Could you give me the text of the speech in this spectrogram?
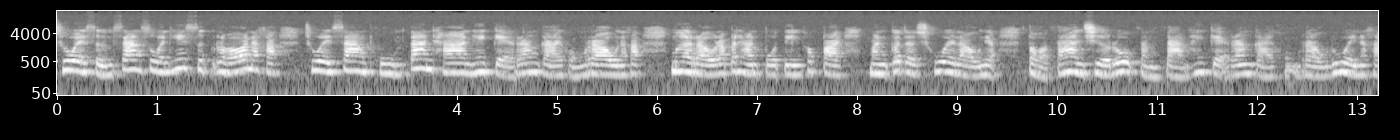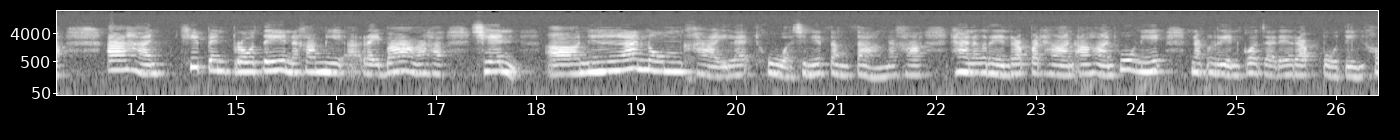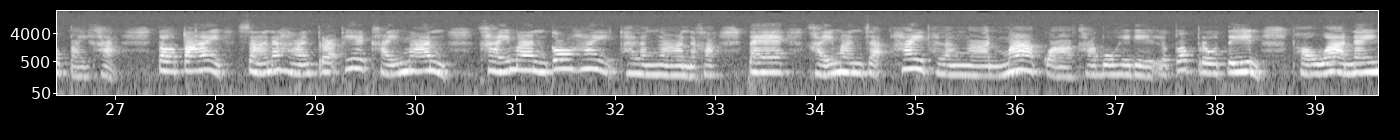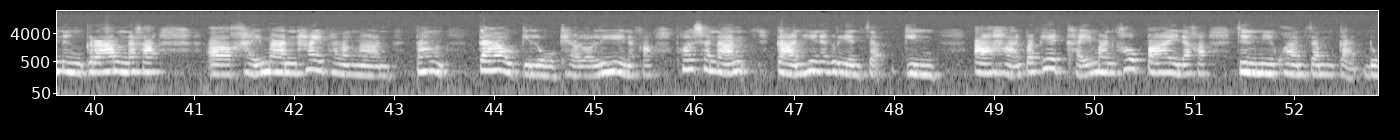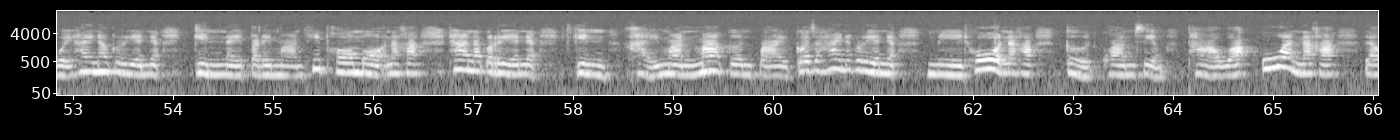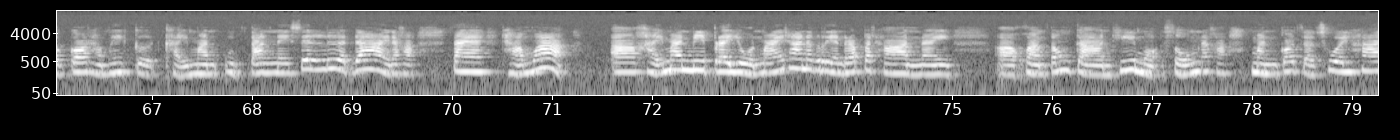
ช่วยเสริมสร้างส่วนที่สึกหร้อนะคะ ช่วยสร้างภูมิต้านทานให้แก่ร่างกายของเรานะคะ เมื่อเรารับประทานโปรตีนเข้าไป มันก็จะช่วยเราเนี่ยต่อต้านเชื้อโรคต่างๆ ให้แก่ร่างกายของเราด้วยนะคะ อาหารที่เป็นโปรตีนนะคะมีอะไรบ้างนะคะ เช่น เนื้อนมไข่และถั่วชนิดต่างๆนะคะ ถ้านักเรียนรับประทานอาหารพวกนี้ นักเรียนก็จะได้รับโปรตีนเข้าไปค่ะ ต่อไปสารอาหารประเภทไขมัน ไขมันก็ให้พลังงานนะคะ แต่ไขมันจะให้พลังงานมากกว่าคาร์โบไฮเดรตแล้วก็โปรตีน เพราะว่าใน 1 กรัมนะคะไขมันให้พลังงานตั้ง 9 กิโลแคลอรี่นะคะ เพราะฉะนั้นการที่นักเรียนจะกินอาหารประเภทไขมันเข้าไปนะคะ จึงมีความจำกัดโดยให้นักเรียนเนี่ยกินในปริมาณที่พอเหมาะนะคะ ถ้านักเรียนเนี่ยกินไขมันมากเกินไป ก็จะให้นักเรียนเนี่ยมีโทษนะคะ เกิดความเสี่ยงภาวะอ้วนนะคะ แล้วก็ทำให้เกิดไขมันอุดตันในเส้นเลือดได้นะคะ แต่ถามว่า ไขมันมีประโยชน์ไหมถ้านักเรียนรับประทานในความต้องการที่เหมาะสมนะคะ มันก็จะช่วยให้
